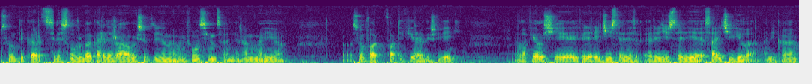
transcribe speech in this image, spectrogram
Sunt cărți de slujbă care deja au ieșit din folosință, deja nu mai sunt foarte, foarte firabe și vechi. La fel și de registre, registre de sale civilă, adică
